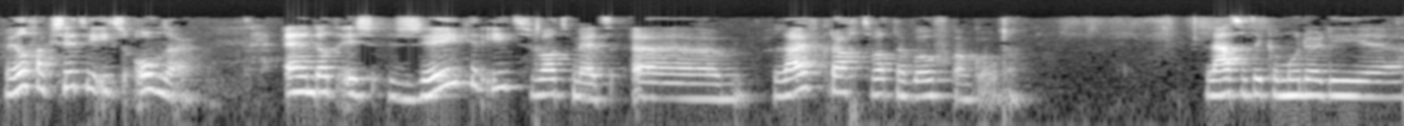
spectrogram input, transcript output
Maar heel vaak zit er iets onder. En dat is zeker iets wat met uh, lijfkracht wat naar boven kan komen. Laatst had ik een moeder die uh,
